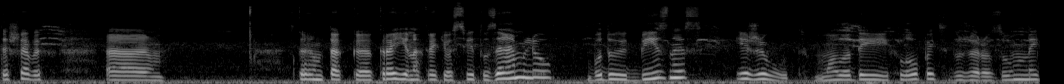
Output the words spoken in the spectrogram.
дешевих, е, скажімо так, е, країнах третього світу землю, будують бізнес і живуть. Молодий хлопець, дуже розумний,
